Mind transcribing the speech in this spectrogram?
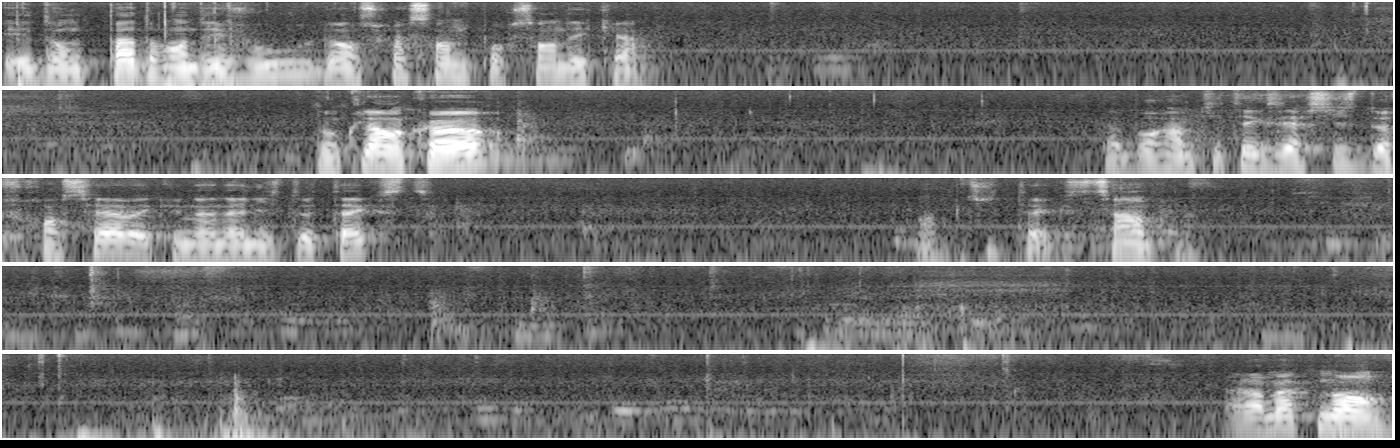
et donc pas de rendez-vous dans 60% des cas. Donc là encore, d'abord un petit exercice de français avec une analyse de texte. Un petit texte simple. Alors maintenant,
